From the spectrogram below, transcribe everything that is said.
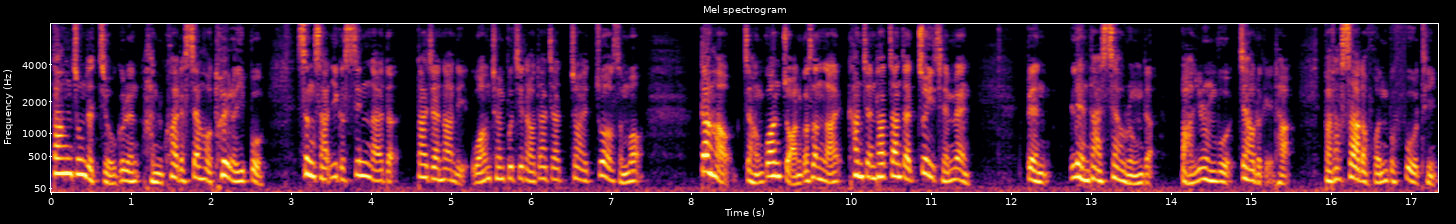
当中的九个人很快的向后退了一步，剩下一个新来的待在那里，完全不知道大家在做什么。刚好长官转过身来，看见他站在最前面，便。面带笑容的把任务交了给他，把他吓得魂不附体。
